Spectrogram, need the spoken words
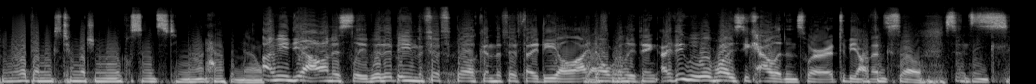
You know what? That makes too much numerical sense to not happen now. I mean, yeah, honestly, with it being the fifth book and the fifth ideal, I don't really think. I think we will probably see Kaladin swear it, to be honest. I think so. Since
